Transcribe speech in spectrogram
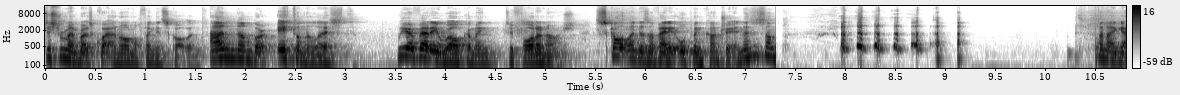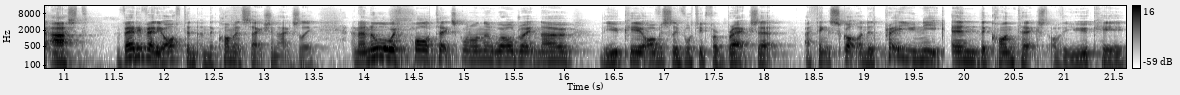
just remember it's quite a normal thing in Scotland. And number eight on the list, we are very welcoming to foreigners. Scotland is a very open country, and this is something I get asked very, very often in the comments section actually. And I know with politics going on in the world right now, the UK obviously voted for Brexit. I think Scotland is pretty unique in the context of the UK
